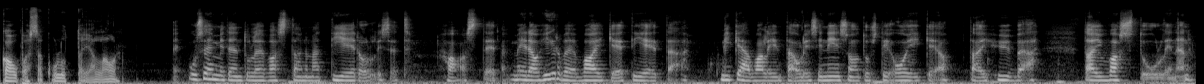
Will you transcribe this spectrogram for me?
kaupassa kuluttajalla on? Useimmiten tulee vastaan nämä tiedolliset haasteet. Meidän on hirveän vaikea tietää, mikä valinta olisi niin sanotusti oikea tai hyvä tai vastuullinen.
